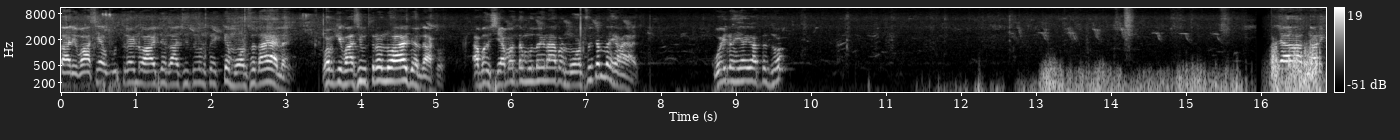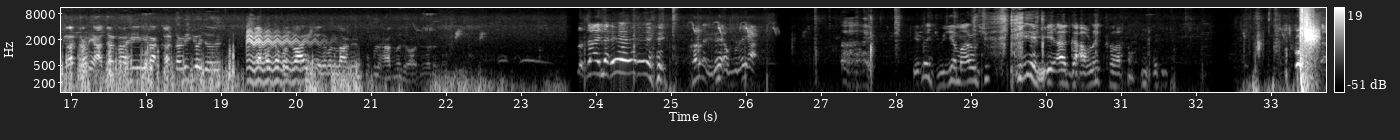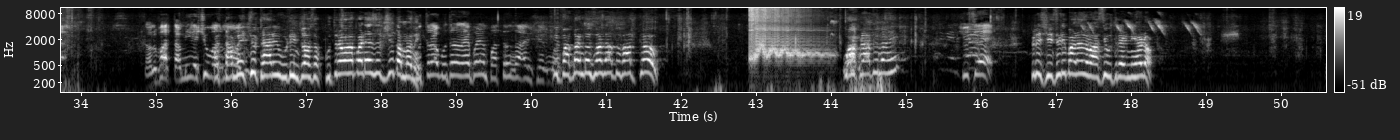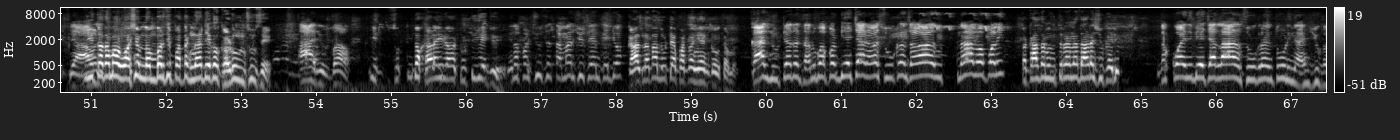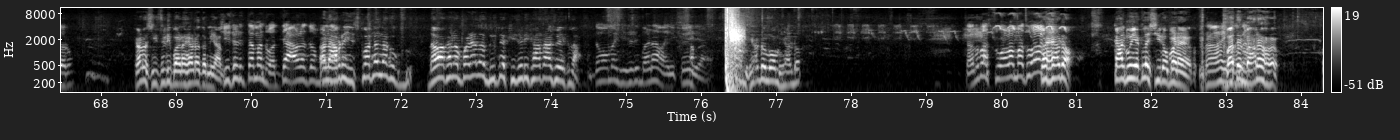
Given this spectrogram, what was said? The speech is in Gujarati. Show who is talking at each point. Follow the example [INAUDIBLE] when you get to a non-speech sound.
Speaker 1: તારી વાસી ઉત્તરાયણનું આયોજન રાખ્યું હતું કોઈ કે માણસો આવ્યા નહીં. ઓમ કે વાસી ઉત્તરાયણનું આયોજન રાખો. આ બધું શ્યામન તો હું લઈને પણ માણસો કેમ નહીં આવ્યા કોઈ નહીં આવ્યું તો જો. તારી ઘર તારી હાજર નહીં, એના ઘર તળી ગયો છે
Speaker 2: એ, એ, એ, રે, હમણાં એટલે જુલિયા મારું છું. એ એ આ ગાવડે ખાતો. તમે શું
Speaker 1: તમે શું ઠારી ઉડીને જો કૂતરાવા પડે છે શું તમને?
Speaker 2: કૂતરા બુતરા નહીં પડે પતંગ આવી છે
Speaker 1: ઈ પતંગ તો સોદા તું વાત કહું. વાપરાતું નહીં?
Speaker 2: શું છે?
Speaker 1: પેલી શીસડી બાળા વાસી ઉતરે ની હેડો.
Speaker 2: એટલે
Speaker 1: તો તમારો વોશમ નંબરથી પતંગ ના દેખો ઘણું ઊંચું છે.
Speaker 2: આ રહ્યું ભાવ
Speaker 1: સુટ્ટી તો ખડાઈ રહ્યો તૂટી જાય જોઈએ.
Speaker 2: એટલે પણ શું છે તમારે શું છે એમ કેજો
Speaker 1: કાલ નતા લૂટ્યા પતંગ એમ કહું તમે
Speaker 2: કાલ લૂટ્યા તો ઝાલુબા પર બે ચાર હવે છોકરા સળા ના લો પડી.
Speaker 1: તો કાલ તમે ઉતરાના દાડે શું કર્યું?
Speaker 2: તો કોઈ બે ચાર લાલ છોકરાને તોડી નાખે શું કરું?
Speaker 1: હેડો ખીચડી બને હેડો તમે આવો
Speaker 2: ખીચડી તમને રોજે આવડે તો
Speaker 1: અને આપણે ઇસ્કોટ ના નાખો દવાખાના પડ્યા તો દૂધે ખીચડી ખાતા છો એકલા.
Speaker 2: તો અમે ખીચડી બનાવવાની કઈ રહ્યા.
Speaker 1: હેડો મોમ હેડો.
Speaker 2: ઝાલુબા સોળામાં થો
Speaker 1: તો હેડો કાલ હું એકલો શીરો બનાવ્યો હતો. બધે મારે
